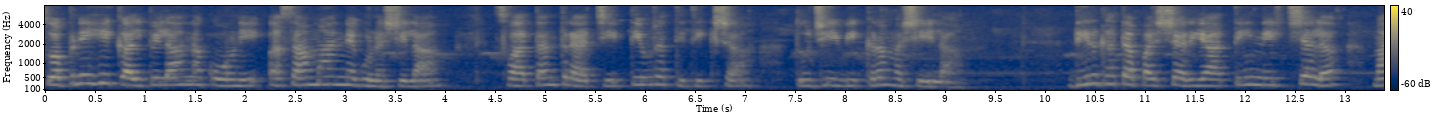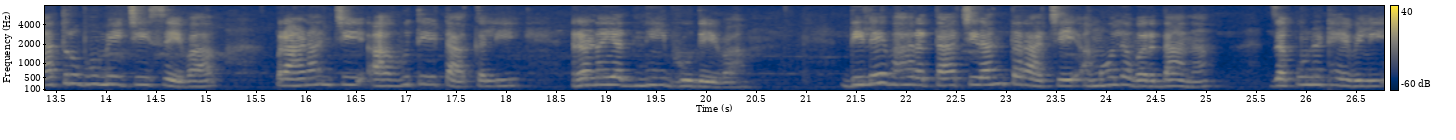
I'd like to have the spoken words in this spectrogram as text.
स्वप्नीही कल्पिला न कोणी असामान्य गुणशिला. स्वातंत्र्याची तीव्र तितिक्षा तुझी विक्रमशिला. दीर्घ तपश्चर्या ती निश्चल मातृभूमीची सेवा प्राणांची आहुती टाकली रणयज्ञी भूदेवा. दिले भारता चिरंतराचे अमोल वरदान जपून ठेवली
